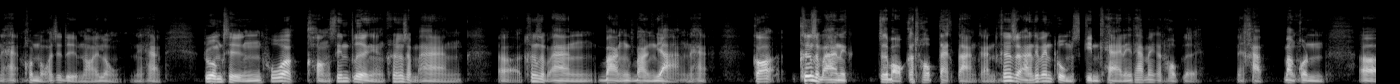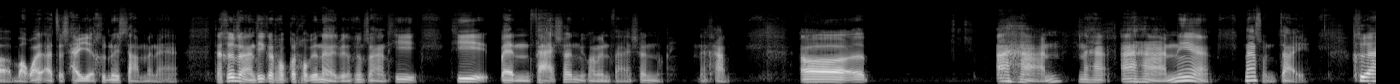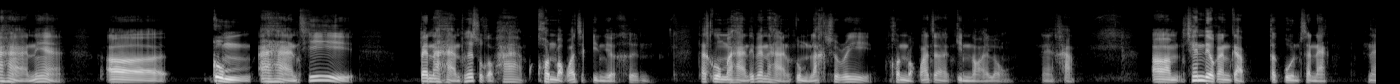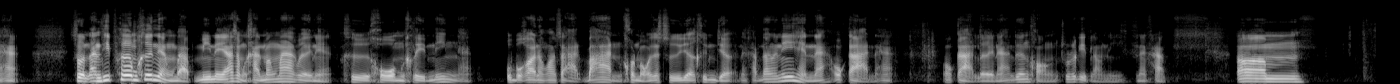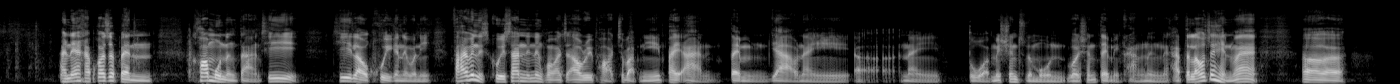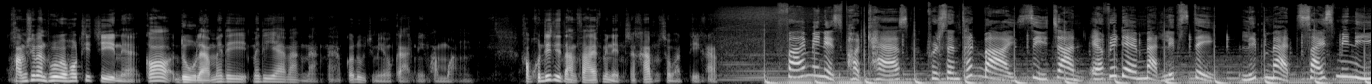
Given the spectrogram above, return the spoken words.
นะฮะคนบอกว่าจะดื่มน้อยลงนะครับ รวมถึงพวกของสิ้นเปลืองอย่างเครื่องสำอางเออเครื่องสำอางบางบางอย่างนะฮะก็เครื่องสำอางเนี่ยจะบอกกระทบแตกต่างกัน เครื่องสำอางที่เป็นกลุ่ม skincare นี่แทบไม่กระทบเลย นะครับบางคนออบอกว่าอาจจะใช้เยอะขึ้นด้วยซ้ำนะฮะแต่เครื่องสำอางที่กระทบกระทบเยอะหน่อยจะเป็นเครื่องสำอางที่ที่เป็นแฟชั่นมีความเป็นแฟชั่นหน่อยนะครับเอ่ออาหารนะฮะอาหารเนี่ยน่าสนใจ คืออาหารเนี่ยเอ่อกลุ่มอาหารที่เป็นอาหารเพื่อสุขภาพ คนบอกว่าจะกินเยอะขึ้น แต่กลุ่มอาหารที่เป็นอาหารกลุ่มลักชัวรี่คนบอกว่าจะกินน้อยลงนะครับเช่นเดียวกันกับตระกูลสแน็คนะฮะ ส่วนอันที่เพิ่มขึ้นอย่างแบบมีนัยสำคัญมากๆเลยเนี่ยคือโฮมคลีนนิ่งฮะอุปกรณ์ทำความสะอาดบ้าน คนบอกว่าจะซื้อเยอะขึ้นเยอะนะครับดังนั้นนี่เห็นนะโอกาสนะฮะโอกาสเลยนะเรื่องของธุรกิจเหล่านี้นะครับอันนี้ครับก็จะเป็นข้อมูลต่างๆที่ที่เราคุยกันในวันนี้ five minutes คุยสั้นนิดนึงผมอาจจะเอา report ฉบับนี้ไปอ่านเต็มยาวในในตัว Mission to the Moon เวอร์ชันเต็มอีกครั้งหนึ่งนะครับ แต่เราก็จะเห็นว่า ความเชื่อมั่นผู้บริโภคที่จีนเนี่ยก็ดูแล้วไม่ได้ไม่ได้แย่มากนักนะครับ ก็ดูจะมีโอกาสมีความหวัง ขอบคุณที่ติดตาม 5 minutes นะครับ สวัสดีครับ 5 minutes podcast presented by สีจัน everyday matte lipstick lip matte size mini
